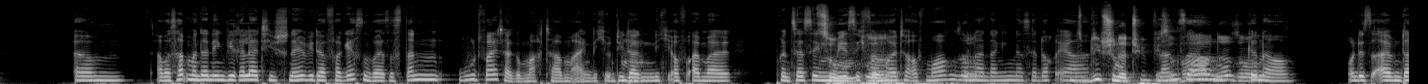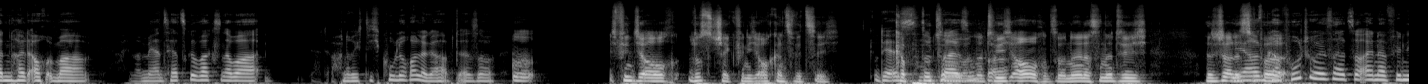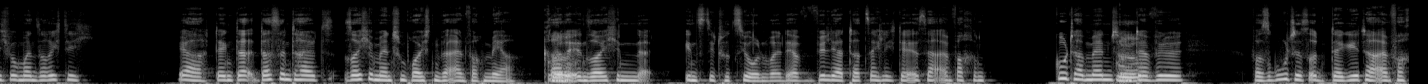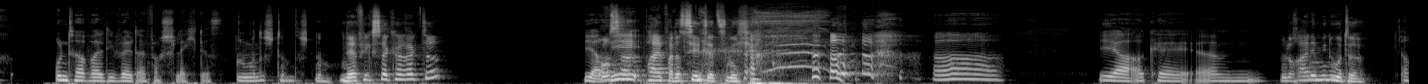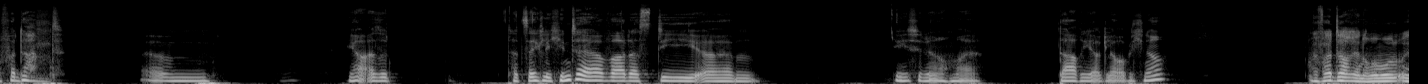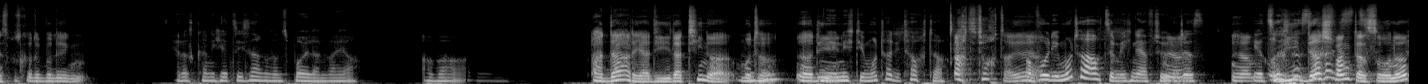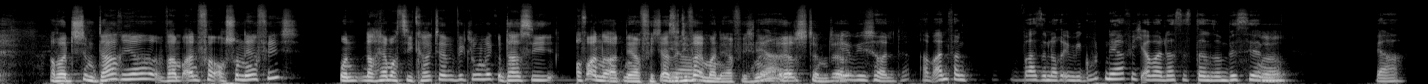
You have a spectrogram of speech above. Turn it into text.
Ähm, aber das hat man dann irgendwie relativ schnell wieder vergessen, weil sie es dann gut weitergemacht haben eigentlich. Und die dann nicht auf einmal Prinzessin-mäßig von ja. heute auf morgen, sondern dann ging das ja doch eher Sie blieb schon der Typ, wie sie war, langsam. ne? So. Genau. Und ist einem dann halt auch immer, ja, immer mehr ans Herz gewachsen, aber hat auch eine richtig coole Rolle gehabt. Also Ja. Ich finde ja auch, Lustcheck finde ich auch ganz witzig. der ist Caputo total super. natürlich auch und so, ne? Das sind natürlich, das ist alles ja, super. Caputo ist halt so einer, finde ich, wo man so richtig, ja, denkt, da, das sind halt, solche Menschen bräuchten wir einfach mehr. Gerade Ja. in solchen Institutionen, weil der will ja tatsächlich, der ist ja einfach ein guter Mensch Ja. und der will was Gutes und der geht da einfach unter, weil die Welt einfach schlecht ist. Ja, das stimmt, das stimmt. Nervigster Charakter? Ja, Außer Piper, das zählt jetzt nicht. ah, ja, okay, ähm, Nur noch eine Minute. Oh, verdammt. Ähm, ja, also tatsächlich hinterher war das die, ähm, Wie hieß sie denn nochmal? Daria, glaube ich, ne? Wer war Daria nochmal? Jetzt muss ich gerade überlegen. Ja, das kann ich jetzt nicht sagen, sonst spoilern wir ja. Aber. ähm, Ah, Daria, die Latina-Mutter. Mhm. Ah, die. Nee, nicht die Mutter, die Tochter. Ach, die Tochter, ja. Obwohl die Mutter auch ziemlich nervtötend Ja. ist. ja. jetzt, Und die, da schwankt das so, ne? Aber stimmt, Daria war am Anfang auch schon nervig. Und nachher macht sie die Charakterentwicklung weg und da ist sie auf andere Art nervig. Also Ja. die war immer nervig, ne? Ja. Ja, das stimmt, ja. Irgendwie schon. Am Anfang war sie noch irgendwie gut nervig, aber das ist dann so ein bisschen. Ja. Ja.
